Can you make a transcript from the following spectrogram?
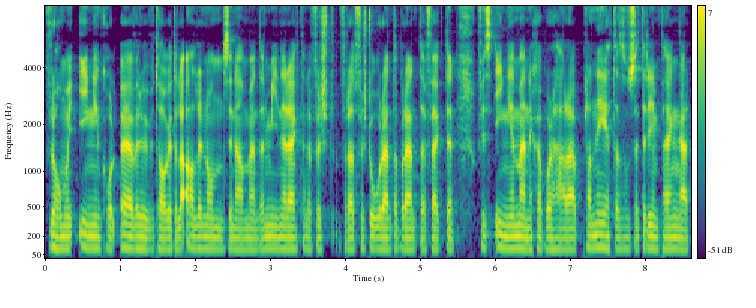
För då har man ju ingen koll överhuvudtaget eller aldrig någonsin använt en miniräknare för, för att förstå ränta på ränta-effekten. Det finns ingen människa på den här planeten som sätter in pengar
